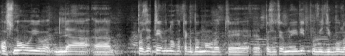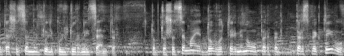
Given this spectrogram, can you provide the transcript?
Основою для е, позитивного, так би мовити, е, позитивної відповіді було те, що це мультикультурний центр. Тобто, що це має довготермінову перспективу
